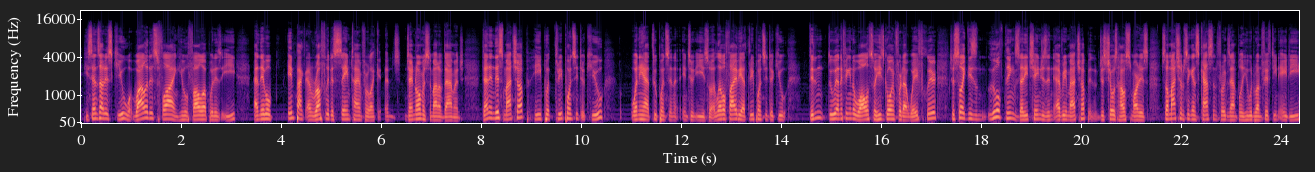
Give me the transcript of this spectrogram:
He sends out his Q while it is flying. He will follow up with his E, and they will impact at roughly the same time for like a ginormous amount of damage. Then in this matchup, he put three points into Q, when he had two points in, into E. So at level 5, he had three points into Q. Didn't do anything in the wall, so he's going for that wave clear. Just like these little things that he changes in every matchup, it just shows how smart he is. Some matchups against Caslin, for example, he would run 15 AD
